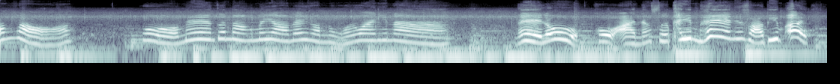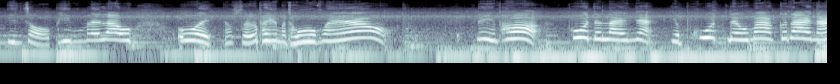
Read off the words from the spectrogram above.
บ้างหรอโหแม่ก็น้องไม่ยอมเล่นกับหนูด้วยนี่นาเน่ลูกโหอ่านหนังสือพิมพ์เฮ้ดินสอพิมพ์เอ้ยดินสอพิมพ์อะไรเราอุ้ยหนังสือพิมพ์มาถูกแล้ว นี่พ่อพูดอะไรเนี่ยอย่าพูดเร็วมากก็ได้นะ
